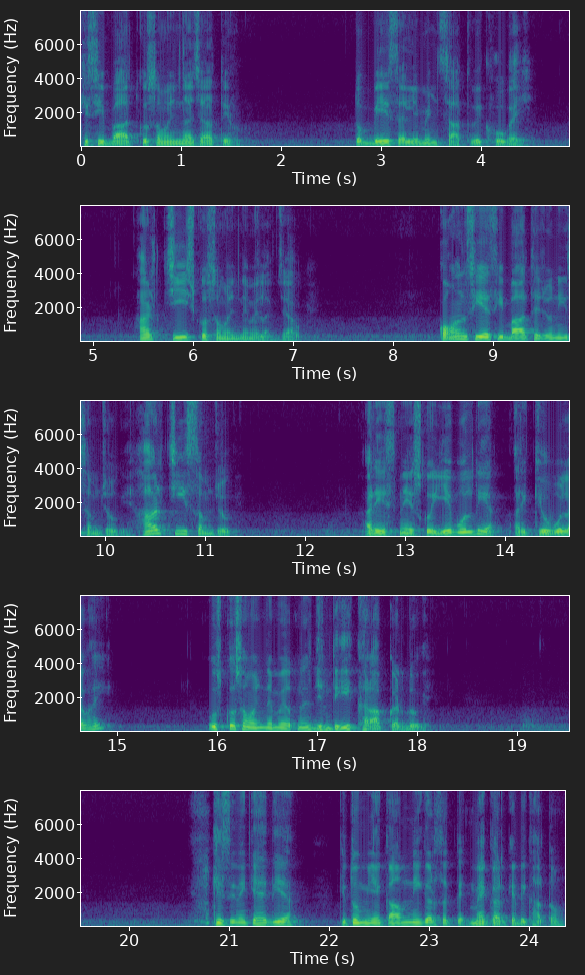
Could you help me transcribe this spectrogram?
किसी बात को समझना चाहते हो तो बेस एलिमेंट सात्विक होगा ही। हर चीज़ को समझने में लग जाओगे। कौन सी ऐसी बात है जो नहीं समझोगे? हर चीज़ समझोगे। अरे, इसने इसको ये बोल दिया? अरे, क्यों बोला भाई? उसको समझने में अपनी ज़िंदगी ख़राब कर दोगे। किसी ने कह दिया कि तुम ये काम नहीं कर सकते? मैं करके दिखाता हूँ।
